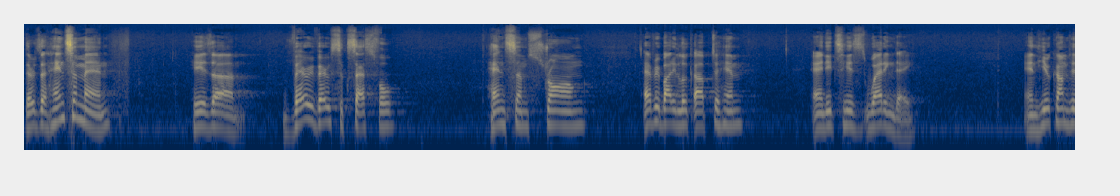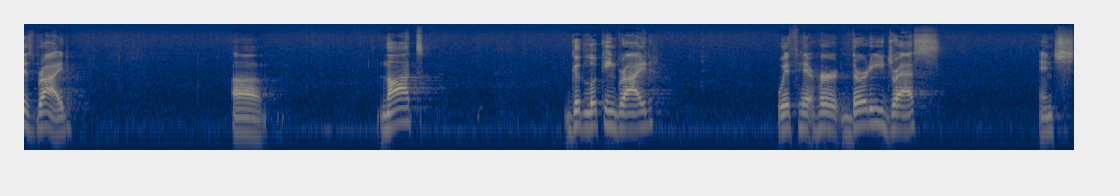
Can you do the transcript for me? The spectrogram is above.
there's a handsome man, he is uh, very, very successful, handsome, strong. Everybody look up to him and it's his wedding day. And here comes his bride, uh, not good looking bride with her, dirty dress, and she,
